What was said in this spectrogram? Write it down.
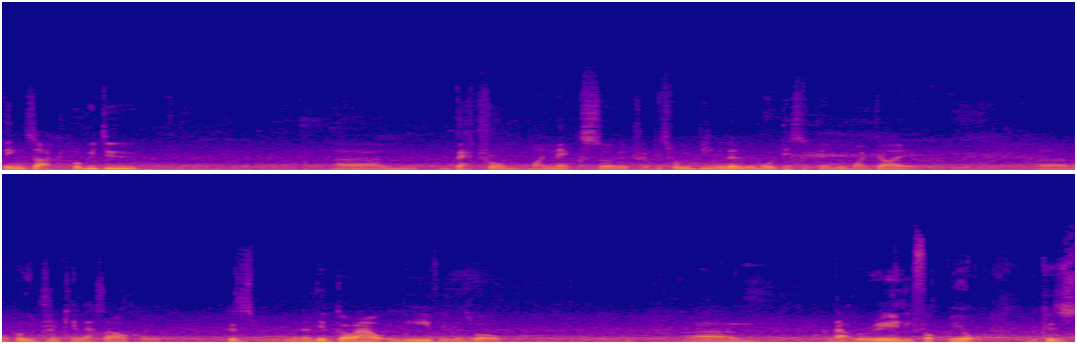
things that I could probably do um, better on my next solo trip is probably being a little bit more disciplined with my diet. Um, I'm probably drinking less alcohol because when I did go out in the evening as well, um, and that really fucked me up because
